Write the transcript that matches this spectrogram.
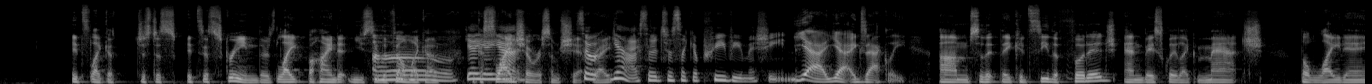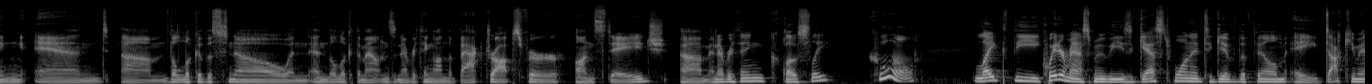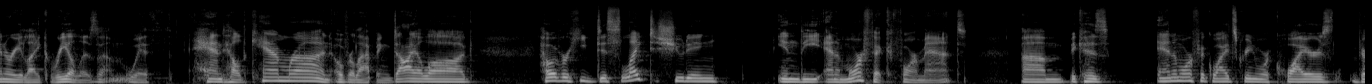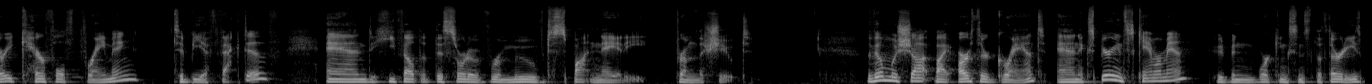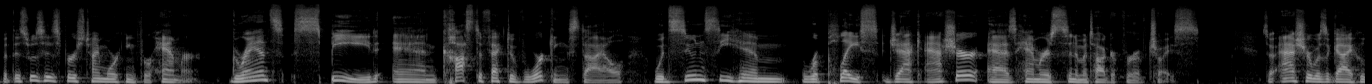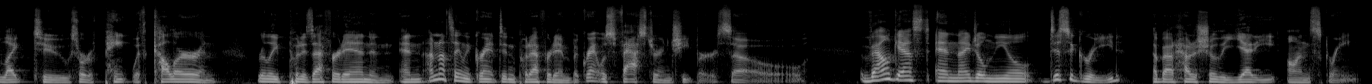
it's like a just a it's a screen. There's light behind it, and you see the film like a, Oh, yeah, like a yeah, yeah. slideshow or some shit, so right? yeah, so it's just like a preview machine. Yeah, yeah, exactly. Um, so that they could see the footage and basically like match the lighting and um, the look of the snow and, and the look of the mountains and everything on the backdrops for on stage um, and everything closely. Cool. Like the Quatermass movies, Guest wanted to give the film a documentary like realism with handheld camera and overlapping dialogue. However, he disliked shooting in the anamorphic format um, because anamorphic widescreen requires very careful framing to be effective. And he felt that this sort of removed spontaneity from the shoot. The film was shot by Arthur Grant, an experienced cameraman who'd been working since the 30s, but this was his first time working for Hammer. Grant's speed and cost effective working style would soon see him replace Jack Asher as Hammer's cinematographer of choice. So Asher was a guy who liked to sort of paint with color and really put his effort in and and I'm not saying that Grant didn't put effort in, but Grant was faster and cheaper. So Val Guest and Nigel Kneale disagreed about how to show the Yeti on screen.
